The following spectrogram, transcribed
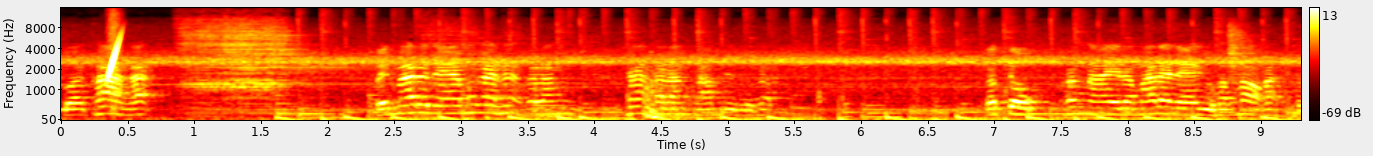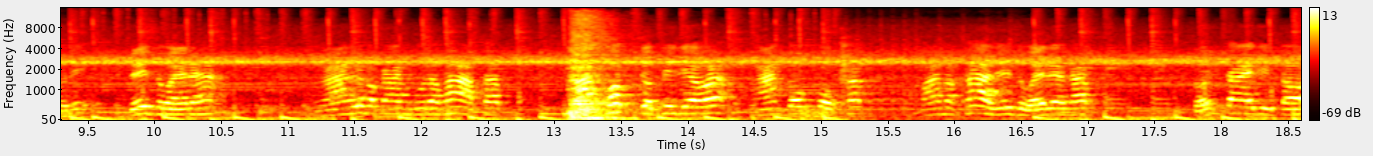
ตัวข้างละเป็นไม้ระแดงเหมือนกันฮะกำลังช่างกำลังทำอยู่เลยครับ กระจกข้างในและไม้ระแดงอยู่ข้างนอกครับตัวนี้สวยๆนะฮะงานรับประกันคุณภาพครับมาครบจบทีเดียวฮะงานตรงปกครับม้มาค่าสวยๆเลยครับ สนใจติดต่อ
